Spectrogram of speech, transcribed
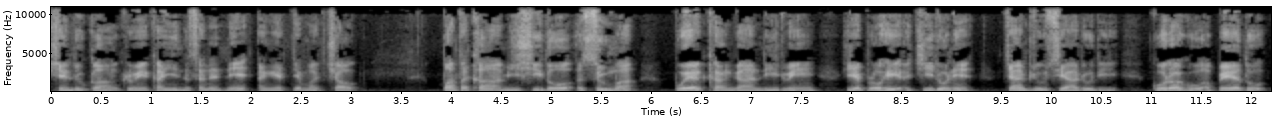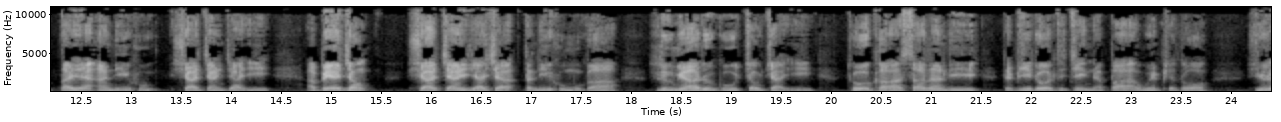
ရှင်လုကာခရစ်အခန်းကြီး22အငယ်1မှ6ပတ္တခါအမည်ရှိသောအဇုမပွဲခံကာနီးတွင်ယေဘုဟိအကြီးတို့နှင့်ကျမ်းပြုဆရာတို့သည် ကိုရော့ကိုအဘယ်သို့တတ်ရအံ့နည်းဟု ရှာကြံကြ၏အဘယ်ကြောင့်ရှာကြံရကြသနည်းဟုမူကားလူများတို့ကိုကြောက်ကြ၏ထိုအခါစာတန်သည်တပည့်တော်တစ်ကြိမ်နှစ်ပါးအဝင်ဖြစ်သောယူရ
